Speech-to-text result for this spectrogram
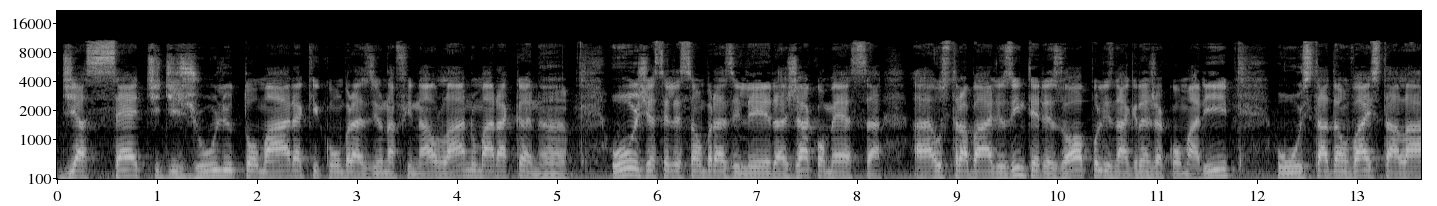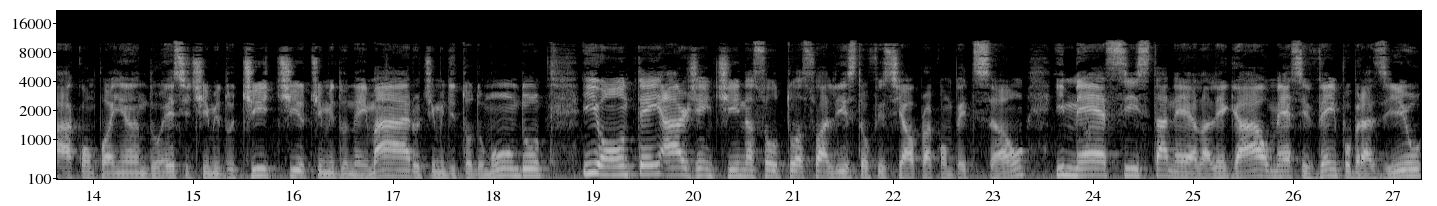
dia 7 de julho. Tomara que com o Brasil na final lá no Maracanã. Hoje a seleção brasileira já começa ah, os trabalhos em Teresópolis, na Granja Comari. O Estadão vai estar lá acompanhando esse time do Tite, o time do Neymar, o time de todo mundo. E ontem a Argentina soltou a sua lista oficial para a competição e Messi está nela. Legal, Messi vem para o Brasil,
